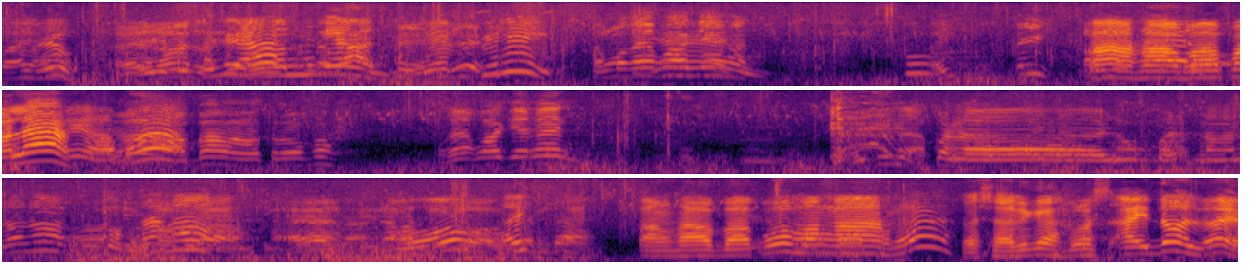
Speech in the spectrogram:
Ayun. Ayun. Mo yan. Pili. Ang makaya ko yan. Ah, haba pala. Ay, Haba, haba. mga tropa. Makaya ko yan. Pala yung balat ng ano, no? Sobra, no? Ayan, Oo. Ay. Ang haba po, mga Kasali ka. boss idol. Ay.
